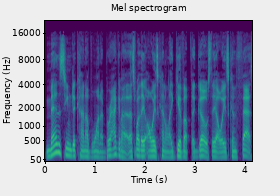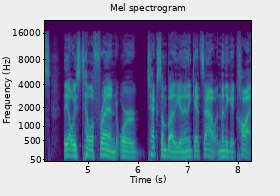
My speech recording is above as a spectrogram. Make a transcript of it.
Men seem to kind of want to brag about it. That's why they always kind of like give up the ghost. They always confess. They always tell a friend or text somebody and then it gets out and then they get caught.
